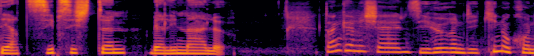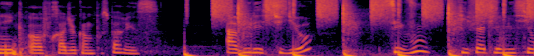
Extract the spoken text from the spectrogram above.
der 70. Berlinale. Danke, Michel. Sie hören die Kinochronik auf Radio Campus Paris. À vous les studios. C'est vous qui faites l'émission.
